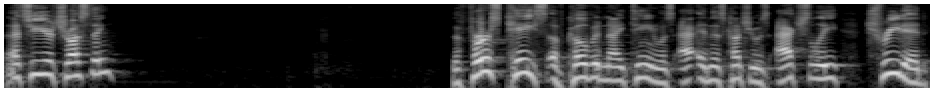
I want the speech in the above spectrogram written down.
That's who you're trusting? The first case of COVID 19 was in this country was actually treated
